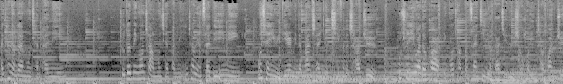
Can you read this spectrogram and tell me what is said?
来看两队目前排名。主队兵工厂目前排名英超联赛第一名，目前已与第二名的曼城有七分的差距。不出意外的话，兵工厂本赛季有大几率收获英超冠军。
